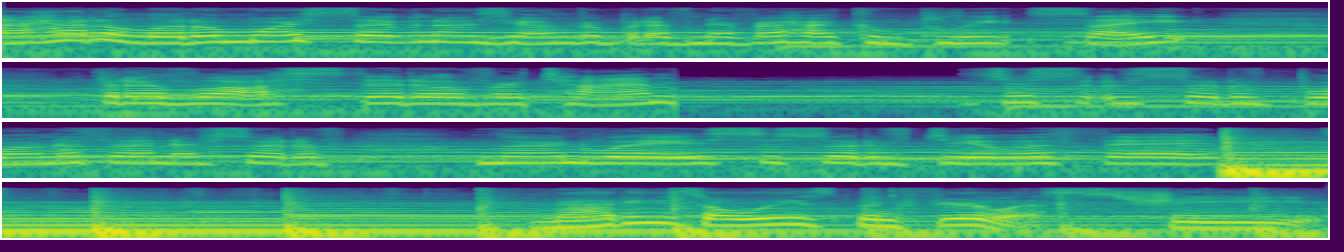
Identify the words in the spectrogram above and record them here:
I had a little more sight when I was younger, but I've never had complete sight, but I've lost it over time. Just sort of born with it and I've sort of learned ways to sort of deal with it. Maddie's always been fearless. She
